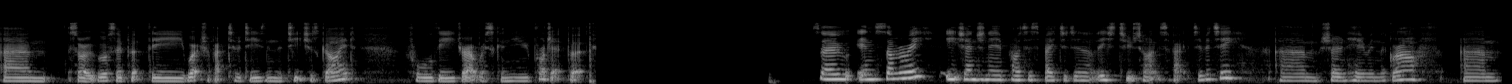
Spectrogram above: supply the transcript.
um, sorry, we also put the workshop activities in the teacher's guide for the Drought Risk and You project book. So in summary, each engineer participated in at least two types of activity, um, shown here in the graph, um,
